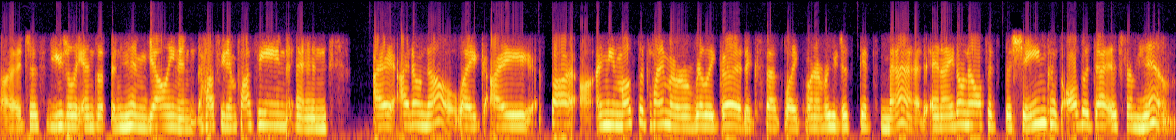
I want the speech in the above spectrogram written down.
uh, it just usually ends up in him yelling and huffing and puffing and I I don't know. Like I thought I mean most of the time we were really good except like whenever he just gets mad and I don't know if it's the shame cuz all the debt is from him.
